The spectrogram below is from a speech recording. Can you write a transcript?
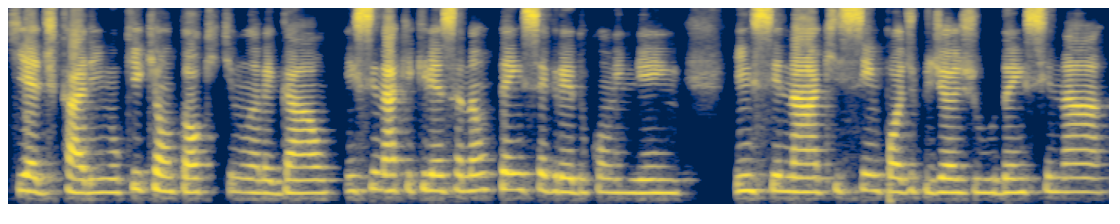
que é de carinho, o que, que é um toque que não é legal, ensinar que criança não tem segredo com ninguém, ensinar que sim pode pedir ajuda, ensinar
